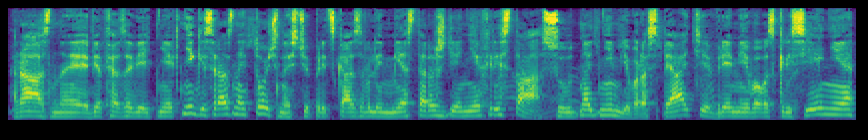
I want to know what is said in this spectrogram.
Разные ветхозаветные книги с разной точностью предсказывали место рождения Христа, суд над Ним, Его распятие, время Его воскресения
